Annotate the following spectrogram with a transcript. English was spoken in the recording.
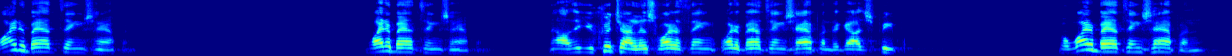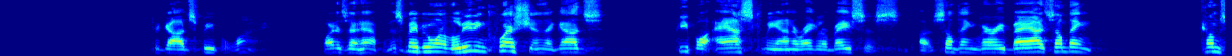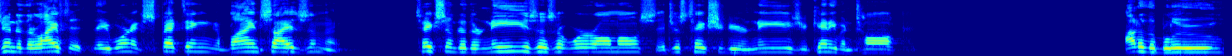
why do bad things happen? Why do bad things happen? Now, you could try to list why do, thing, why do bad things happen to God's people? But why do bad things happen to God's people? Why? Why does that happen? This may be one of the leading questions that God's people ask me on a regular basis. Uh, something very bad, something comes into their life that they weren't expecting, blindsides them, takes them to their knees, as it were, almost. It just takes you to your knees. You can't even talk. Out of the blue.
